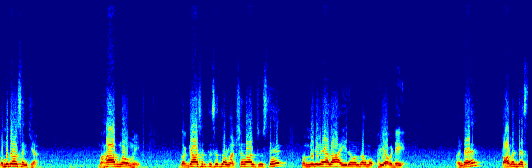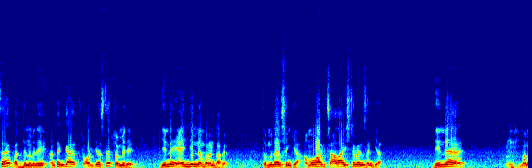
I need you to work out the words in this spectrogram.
తొమ్మిదవ సంఖ్య. మహానవమి. దుర్గా సప్తశతిలో ఉన్న అక్షరాలు చూస్తే తొమ్మిది వేల ఐదు వందల ముప్పై ఒకటి. అంటే టోటల్ చేస్తే పద్దెనిమిది. అంటే ఇంకా టోటల్ చేస్తే తొమ్మిది. దీన్ని ఏంజిల్ నెంబర్ అంటారు. తొమ్మిదవ సంఖ్య. అమ్మవారికి చాలా ఇష్టమైన సంఖ్య. దీన్నే మన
